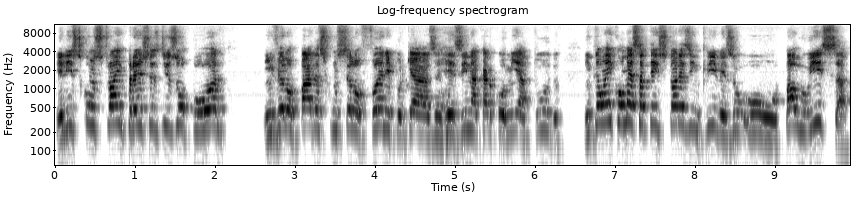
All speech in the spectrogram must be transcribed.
eles constroem pranchas de isopor envelopadas com celofane, porque a resina carcomia tudo. Então aí começa a ter histórias incríveis. O, o Paulo Issa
